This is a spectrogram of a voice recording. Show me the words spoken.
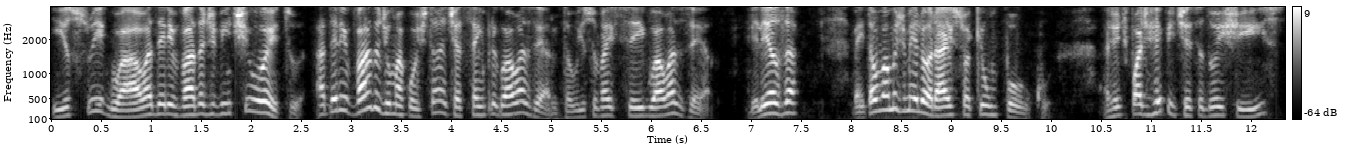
Isso igual a derivada de 28. A derivada de uma constante é sempre igual a zero, então isso vai ser igual a zero, beleza? Bem, então, vamos melhorar isso aqui um pouco. A gente pode repetir esse 2x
